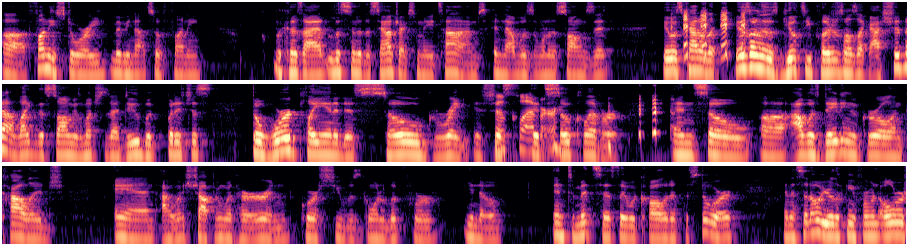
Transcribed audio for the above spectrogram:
uh, funny story, maybe not so funny, because I had listened to the soundtrack so many times, and that was one of the songs that it was kind of like it was one of those guilty pleasures. I was like, I should not like this song as much as I do, but but it's just the wordplay in it is so great. It's So just clever. it's so clever. and so uh, I was dating a girl in college, and I went shopping with her, and of course she was going to look for you know intimates as they would call it at the store. And I said, "Oh, you're looking for an older,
